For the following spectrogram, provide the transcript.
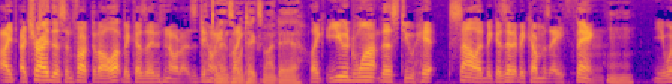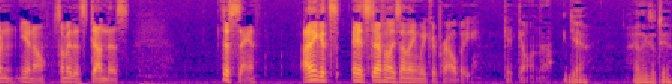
I I tried this and fucked it all up because I didn't know what I was doing. And then someone like, takes my day. Like you'd want this to hit solid because then it becomes a thing. Mm-hmm. You wouldn't, you know, somebody that's done this. Just saying. I think it's it's definitely something we could probably get going though. Yeah. I think so too.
